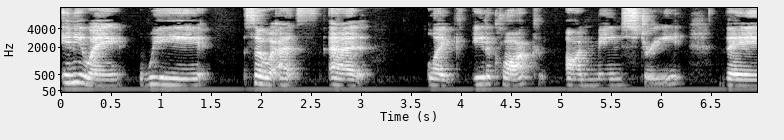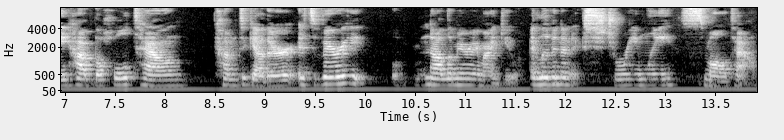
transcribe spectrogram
anyway, we so at at like eight o'clock on Main Street, they have the whole town come together. It's very now let me remind you i live in an extremely small town.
